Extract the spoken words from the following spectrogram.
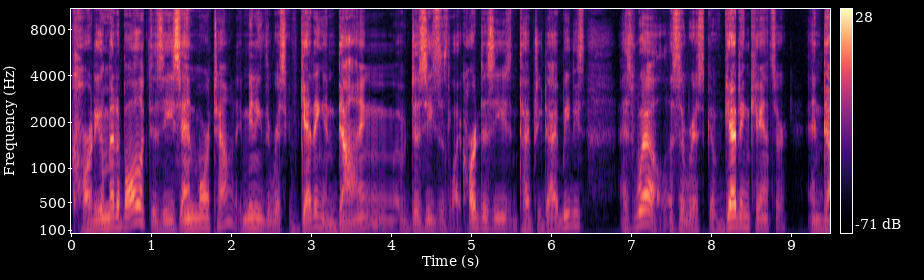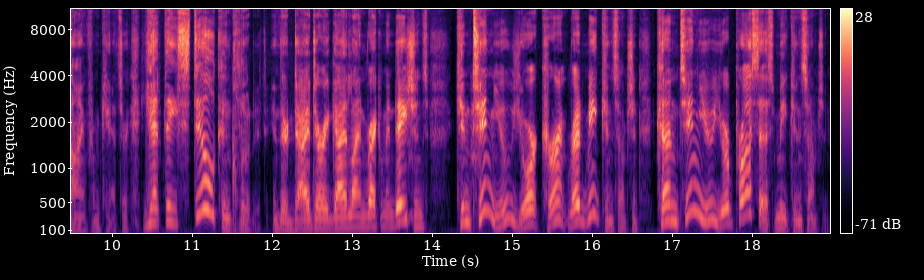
cardiometabolic disease, and mortality, meaning the risk of getting and dying of diseases like heart disease and type 2 diabetes, as well as the risk of getting cancer and dying from cancer. Yet they still concluded in their dietary guideline recommendations, continue your current red meat consumption, continue your processed meat consumption.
